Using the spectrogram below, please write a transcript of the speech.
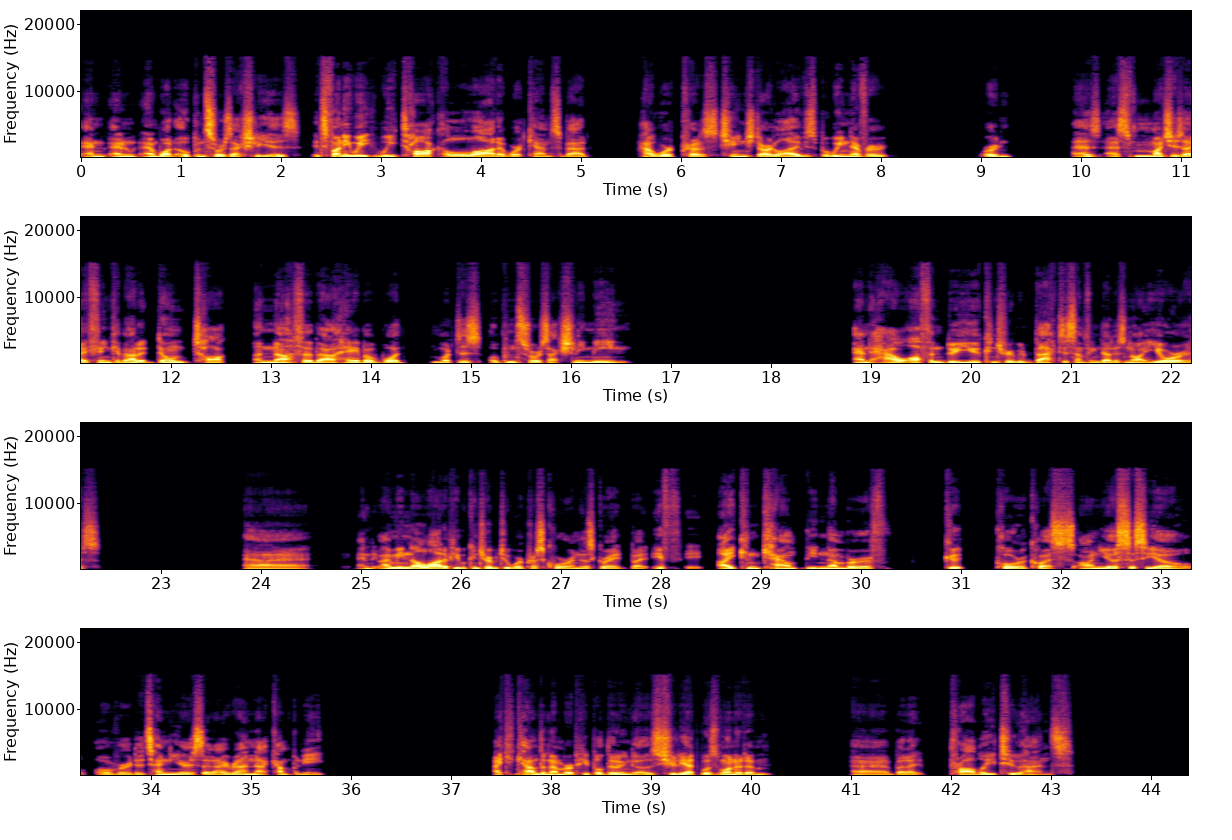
and and and what open source actually is. It's funny we we talk a lot at WordCamps about how WordPress changed our lives, but we never or as as much as I think about it, don't talk enough about hey, but what what does open source actually mean? And how often do you contribute back to something that is not yours? Uh, and I mean, a lot of people contribute to WordPress core and that's great. But if I can count the number of good pull requests on Yoast SEO over the 10 years that I ran that company, I can count the number of people doing those. Juliette was one of them. Uh, but I probably two hands.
